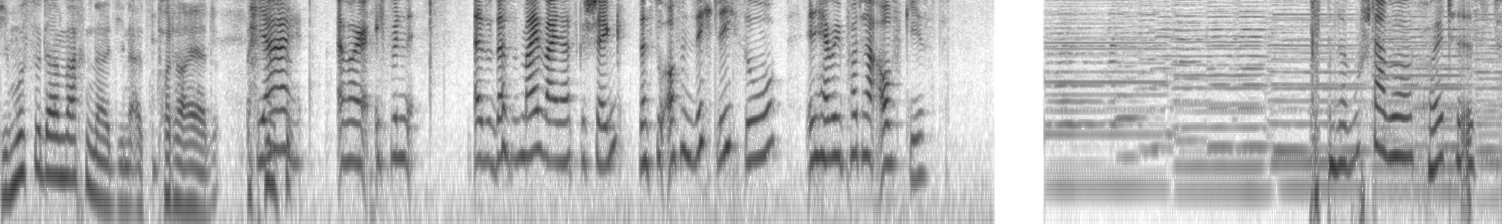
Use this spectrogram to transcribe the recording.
die musst du da machen, Nadine, als Potterhead. Ja, aber ich bin, also das ist mein Weihnachtsgeschenk, dass du offensichtlich so in Harry Potter aufgehst. Unser Buchstabe heute ist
